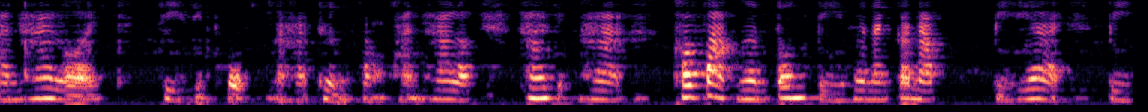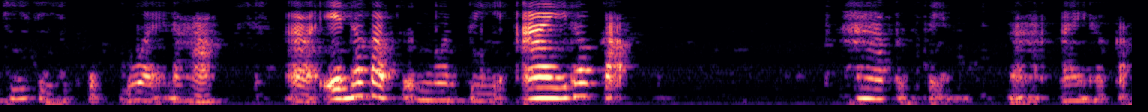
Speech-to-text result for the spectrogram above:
2,500 2,546 นะคะ ถึง 2,555 เขาฝากเงินต้นปี เพราะนั้นก็นับปีที่อะไรปีที่ 46 ด้วยนะคะอ่า n เท่ากับจำนวนปี i เท่ากับ5%นะะ i เท่ากับ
